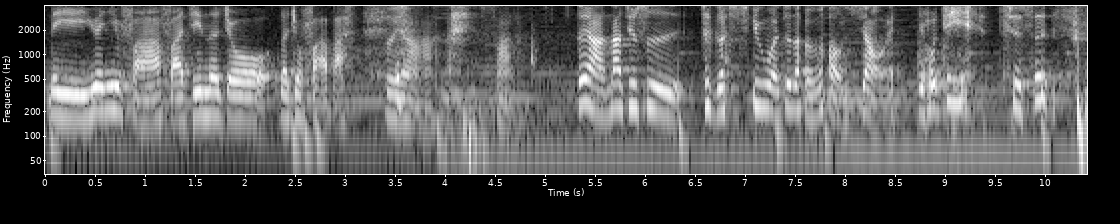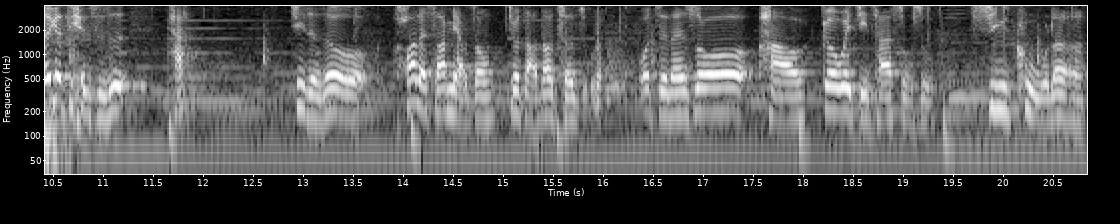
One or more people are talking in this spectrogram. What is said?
你愿意罚罚金，那就那就罚吧。对呀、哎，算了。对啊、那就是这个新闻真的很好笑哎。有点，只是那个点只是，哈，记者就花了三秒钟就找到车主了。我只能说，好，各位警察叔叔辛苦了，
